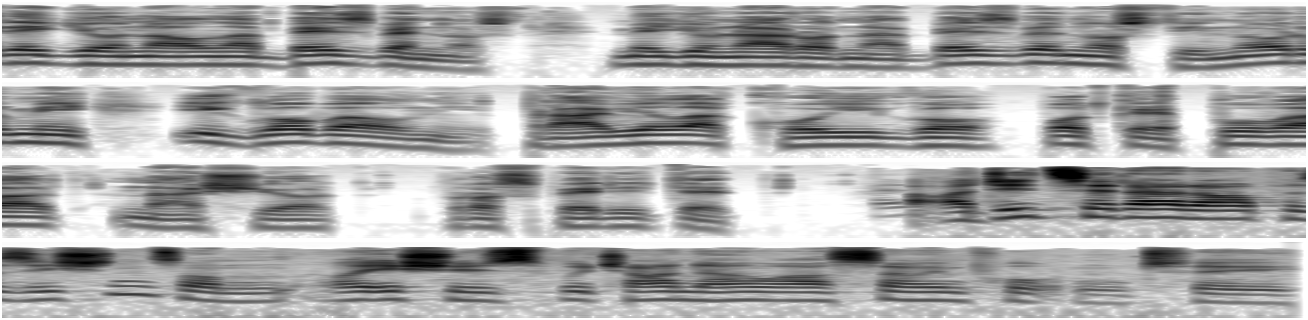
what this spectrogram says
регионална безбедност, меѓународна безбедност и норми и глобални правила кои го подкрепуваат нашиот просперитет. I did set out our positions on issues which I know are so important to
